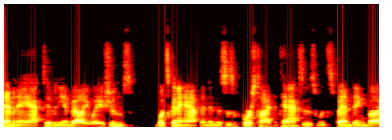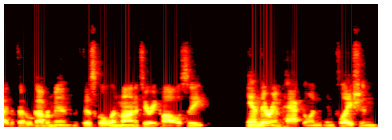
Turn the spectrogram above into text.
M&A activity and valuations. what's going to happen, and this is, of course, tied to taxes with spending by the federal government, fiscal and monetary policy, and their impact on inflation.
